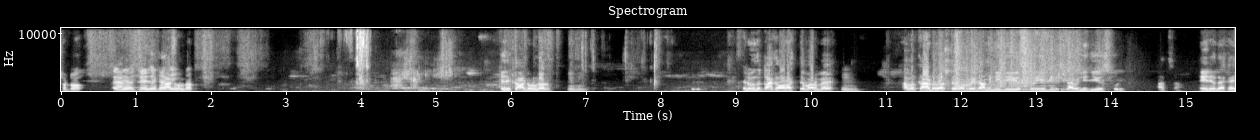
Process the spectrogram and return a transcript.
ছোট। এই যে হ্যাঁ, এই যে কার্ড হোল্ডার এই যে কার্ড হোল্ডার হুম এর মধ্যে টাকাও রাখতে পারবে হুম। আবার কার্ডও রাখতে পারবে। এটা আমি নিজে ইউজ করি এই জিনিসটা আমি নিজে ইউজ করি। আচ্ছা। এই যে দেখাই।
